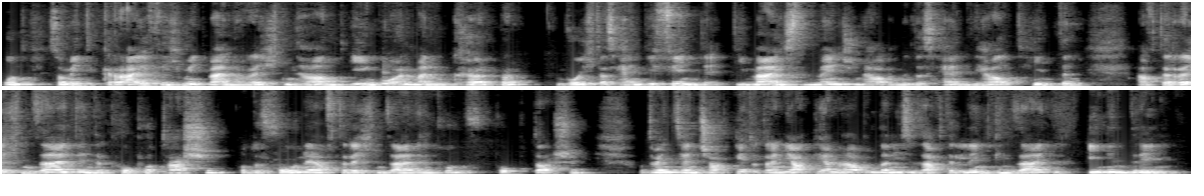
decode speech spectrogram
und somit greife ich mit meiner rechten Hand irgendwo an meinem Körper, wo ich das Handy finde. Die meisten Menschen haben das Handy halt hinten auf der rechten Seite in der Popotasche oder vorne auf der rechten Seite in der Popotasche. Und wenn Sie ein Jacket oder eine Jacke anhaben, dann ist es auf der linken Seite innen drin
